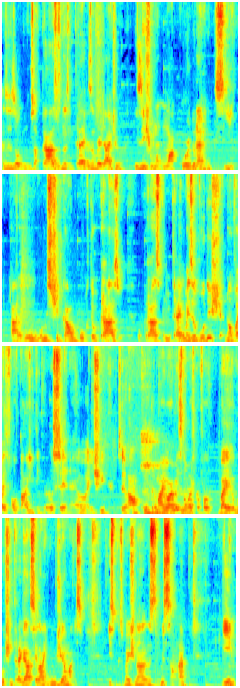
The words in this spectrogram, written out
às vezes, alguns atrasos nas entregas, na verdade, existe um, um acordo, né? Se, cara, vou, vou esticar um pouco o teu prazo o prazo para entrega, mas eu vou deixar, não vai faltar item para você, né? A gente, você, ah, compra maior, mas não vai ficar, vai, eu vou te entregar, sei lá, em um dia a mais. Isso principalmente na, na distribuição, né? E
